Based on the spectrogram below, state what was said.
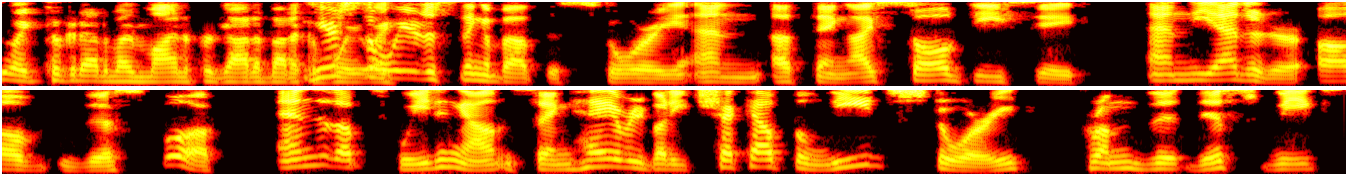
like took it out of my mind and forgot about it completely. Here's the weirdest thing about this story and a thing. I saw DC and the editor of this book ended up tweeting out and saying, Hey, everybody, check out the lead story from the, this week's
